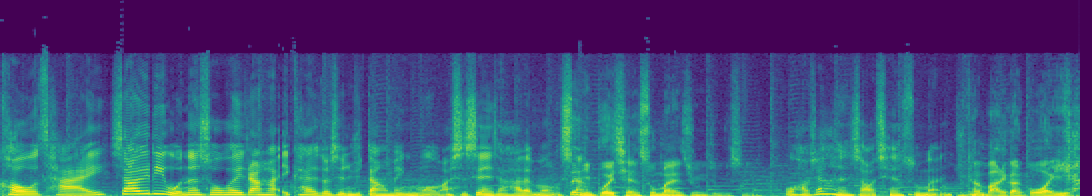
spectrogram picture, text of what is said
口才，肖一丽，我那时候会让他一开始就先去当名模嘛，实现一下他的梦想。所以你不会签苏曼君是不是？我好像很少签苏曼君。你看吧，你敢跟我一样？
